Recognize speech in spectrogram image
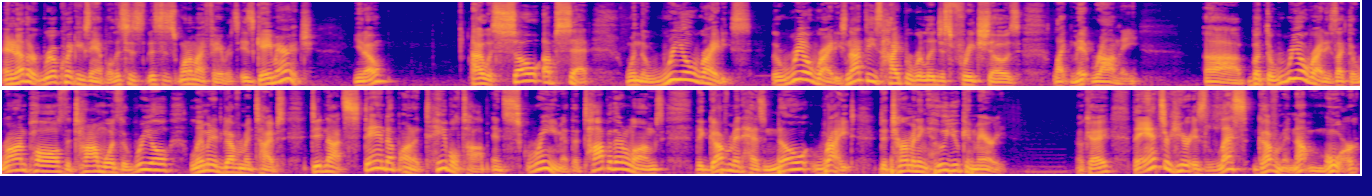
And another real quick example, this is this is one of my favorites, is gay marriage. You know, I was so upset when the real righties, the real righties, not these hyper religious freak shows like Mitt Romney, uh, but the real righties like the Ron Pauls, the Tom Woods, the real limited government types did not stand up on a tabletop and scream at the top of their lungs the government has no right determining who you can marry. Okay? The answer here is less government, not more.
